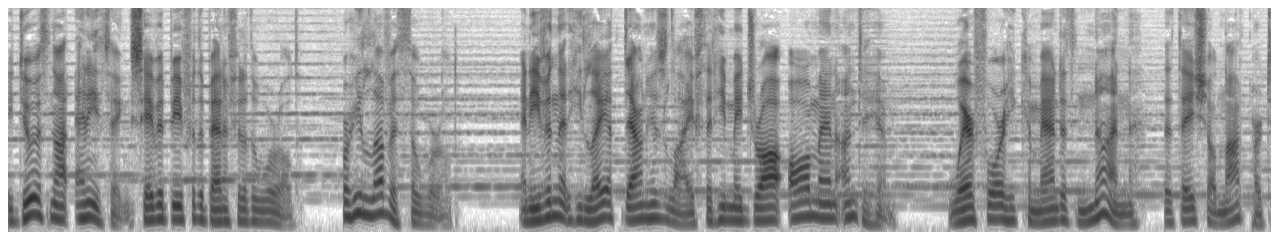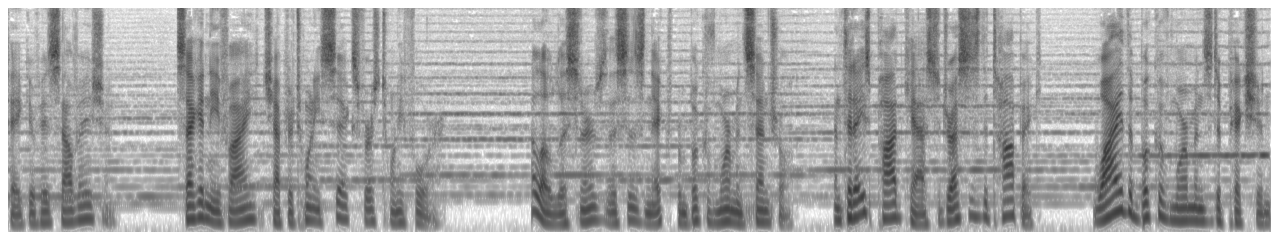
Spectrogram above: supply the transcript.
He doeth not anything, save it be for the benefit of the world. For he loveth the world, and even that he layeth down his life, that he may draw all men unto him. Wherefore he commandeth none that they shall not partake of his salvation. 2 Nephi chapter 26 verse 24. Hello listeners, this is Nick from Book of Mormon Central, and today's podcast addresses the topic why the Book of Mormon's depiction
